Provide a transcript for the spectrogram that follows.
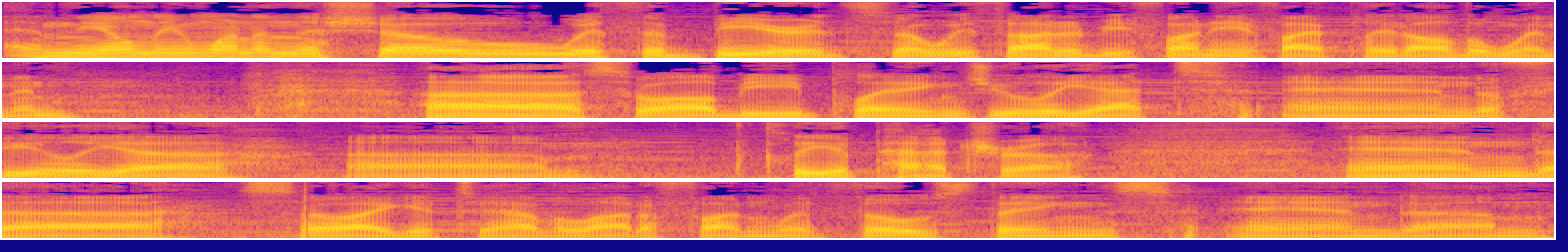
am the only one on the show with a beard, so we thought it'd be funny if I played all the women. Uh, so I'll be playing Juliet and Ophelia, um, Cleopatra, and uh, so I get to have a lot of fun with those things. And um,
